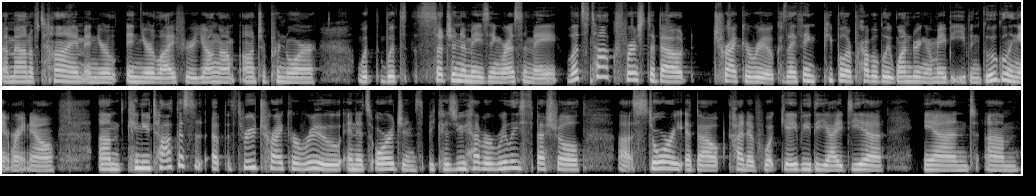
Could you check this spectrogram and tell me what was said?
amount of time in your in your life. You're a young entrepreneur with with such an amazing resume. Let's talk first about Trikaroo because I think people are probably wondering or maybe even Googling it right now. Um, can you talk us uh, through Trikaroo and its origins? Because you have a really special uh, story about kind of what gave you the idea, and um,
